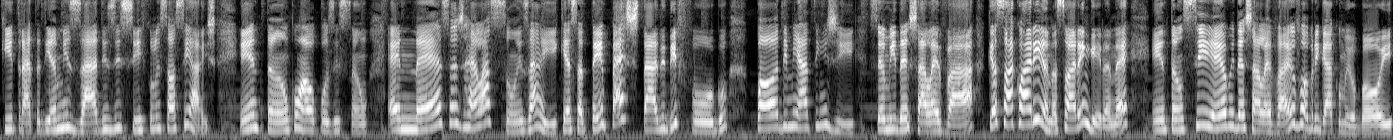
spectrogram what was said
que trata de amizades e círculos sociais. Então, com a oposição, é nessas relações aí que essa tempestade de fogo pode me atingir se eu me deixar levar, que eu sou aquariana, sou arengueira, né? Então, se eu me deixar levar, eu vou brigar com meu boy,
